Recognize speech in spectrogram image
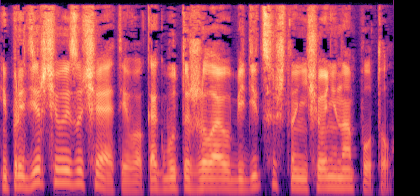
и придирчиво изучает его, как будто желая убедиться, что ничего не напутал.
